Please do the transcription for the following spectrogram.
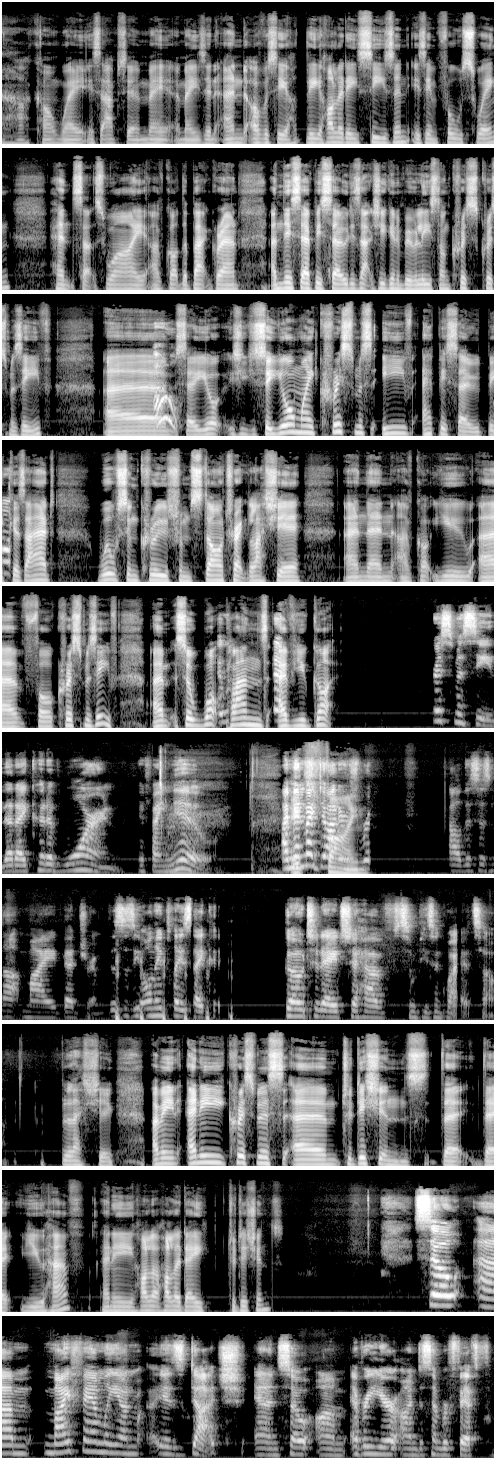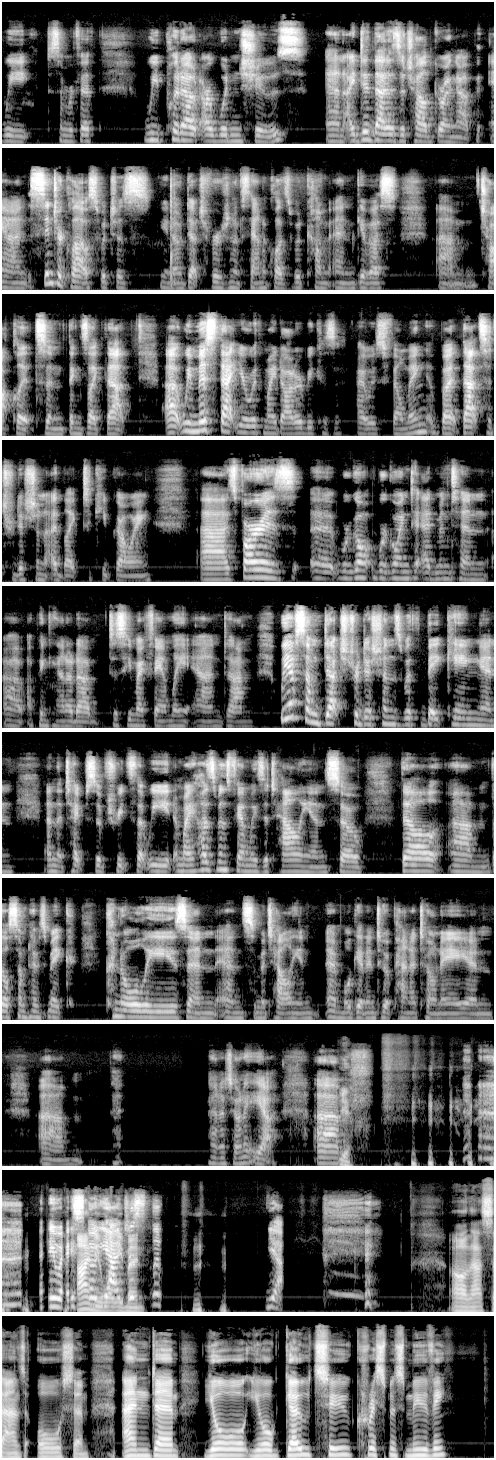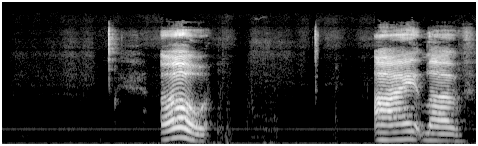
Oh, I can't wait. It's absolutely amazing. And obviously, the holiday season is in full swing. Hence, that's why I've got the background. And this episode is actually going to be released on Chris, Christmas Eve. Um, oh. So you're so you're my Christmas Eve episode because I had Wilson Cruz from Star Trek last year, and then I've got you uh, for Christmas Eve. Um, so what plans have you got? Christmassy that I could have worn if I knew. I'm in my daughter's room. Oh, this is not my bedroom. This is the only place I could go today to have some peace and quiet. So bless you. I mean, any Christmas um, traditions that that you have? Any hol- holiday traditions? So um, my family on, is Dutch, and so um, every year on December fifth, we December fifth, we put out our wooden shoes and I did that as a child growing up. And Sinterklaas, which is you know Dutch version of Santa Claus, would come and give us um, chocolates and things like that. Uh, we missed that year with my daughter because I was filming, but that's a tradition I'd like to keep going. Uh, as far as uh, we're going, we're going to Edmonton uh, up in Canada to see my family, and um, we have some Dutch traditions with baking and and the types of treats that we eat. And my husband's family's Italian, so they'll um, they'll sometimes make cannolis and and some Italian, and we'll get into a panettone and um, panettone, yeah. Um, yeah. anyway, so yeah, just little. Oh, that sounds awesome! And um, your your go to Christmas movie? Oh, I love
